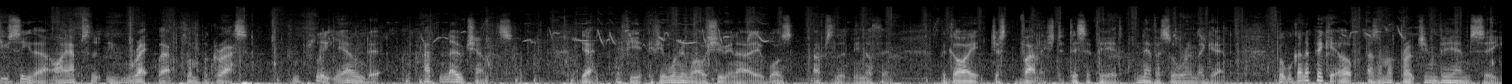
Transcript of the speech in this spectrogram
Did you see that? I absolutely wrecked that clump of grass. Completely owned it. Had no chance. Yeah, if you if you're wondering what I was shooting at, it was absolutely nothing. The guy just vanished, disappeared, never saw him again. But we're going to pick it up as I'm approaching VMC.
